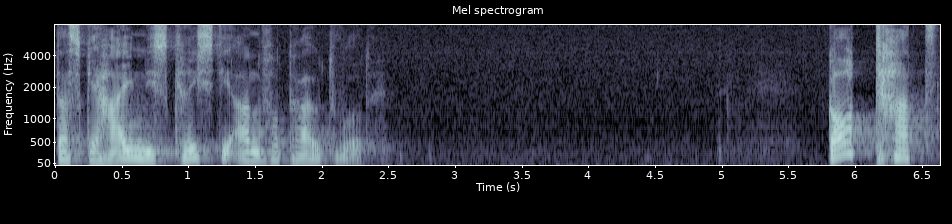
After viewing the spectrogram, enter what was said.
das Geheimnis Christi anvertraut wurde. Gott hat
